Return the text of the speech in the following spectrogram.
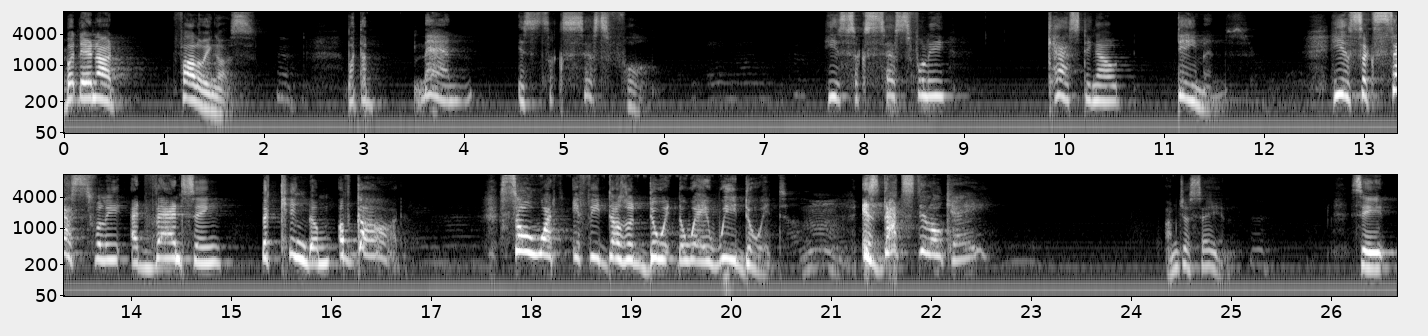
But they're not following us. But the man is successful. He is successfully casting out demons. He is successfully advancing the kingdom of God. So what if he doesn't do it the way we do it? Is that still okay? I'm just saying. See,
